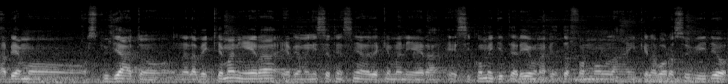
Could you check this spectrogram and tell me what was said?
abbiamo studiato nella vecchia maniera e abbiamo iniziato a insegnare la vecchia maniera e siccome Guitarria è una piattaforma online che lavora sui video,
